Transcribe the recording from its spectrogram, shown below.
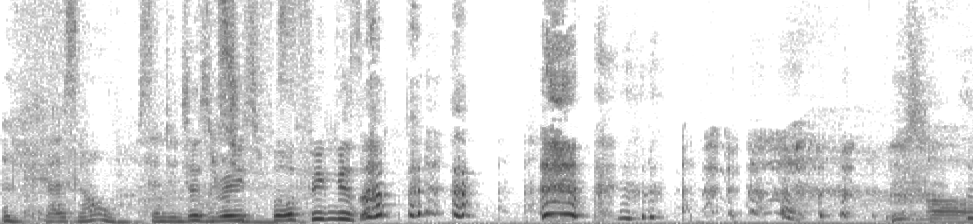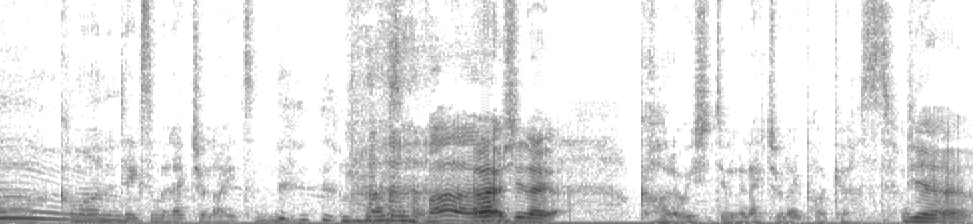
let us know. Send in just raise four fingers up. Oh, come on and take some electrolytes and Have some fun. I'm actually like, God, we should do an electrolyte podcast. yeah.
